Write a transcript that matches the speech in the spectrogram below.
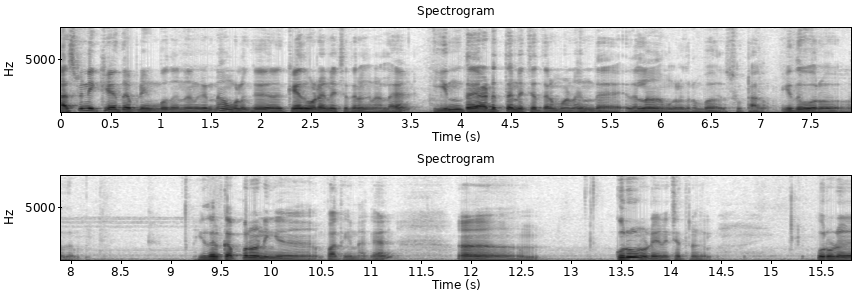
அஸ்வினி கேது அப்படிங்கும்போது என்னன்னு கேட்டிங்கன்னா உங்களுக்கு கேதுவோட நட்சத்திரங்கனால இந்த அடுத்த நட்சத்திரமான இந்த இதெல்லாம் உங்களுக்கு ரொம்ப சூட் ஆகும். இது ஒரு இது. இதற்கப்புறம் நீங்கள் பார்த்தீங்கன்னாக்க குருவனுடைய நட்சத்திரங்கள். குருவுடைய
